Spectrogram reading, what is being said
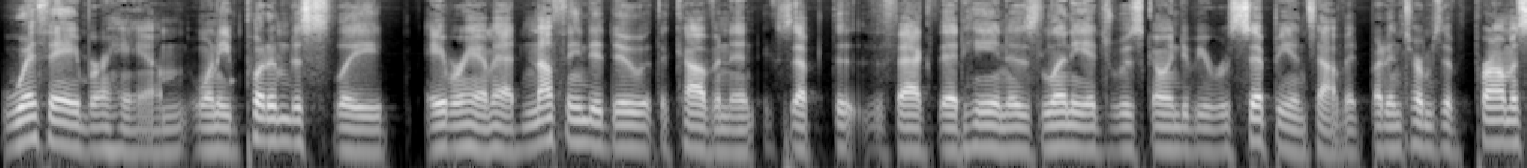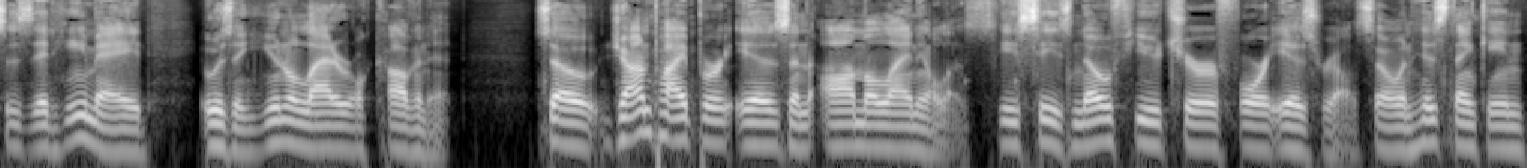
with Abraham when he put him to sleep. Abraham had nothing to do with the covenant except the, the, fact that he and his lineage was going to be recipients of it. But in terms of promises that he made, it was a unilateral covenant. So John Piper is an amillennialist. He sees no future for Israel. So in his thinking,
